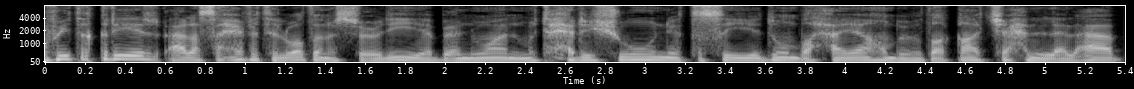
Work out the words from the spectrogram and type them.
وفي تقرير على صحيفة الوطن السعودية بعنوان متحرشون يتصيدون ضحاياهم ببطاقات شحن الألعاب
